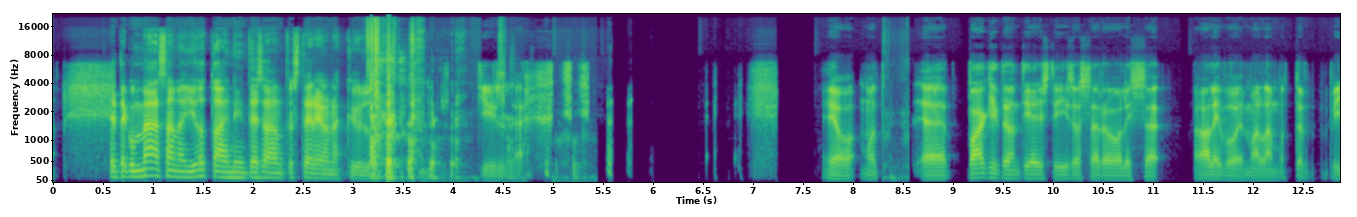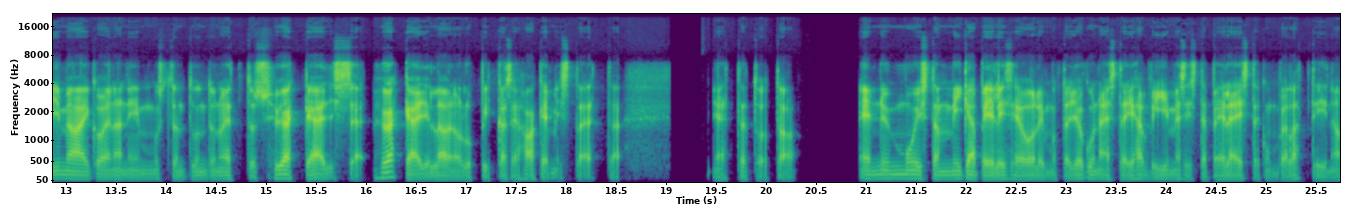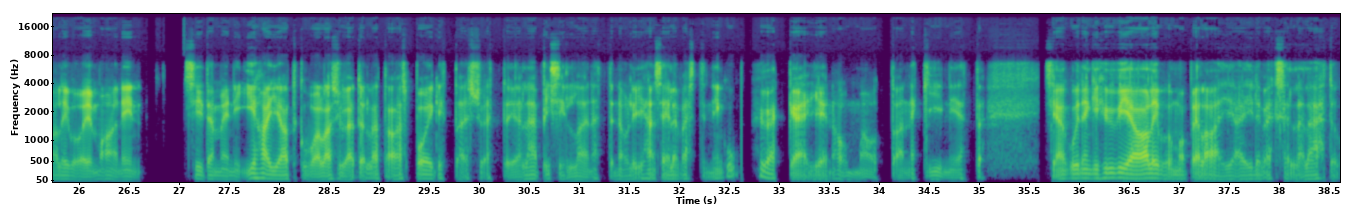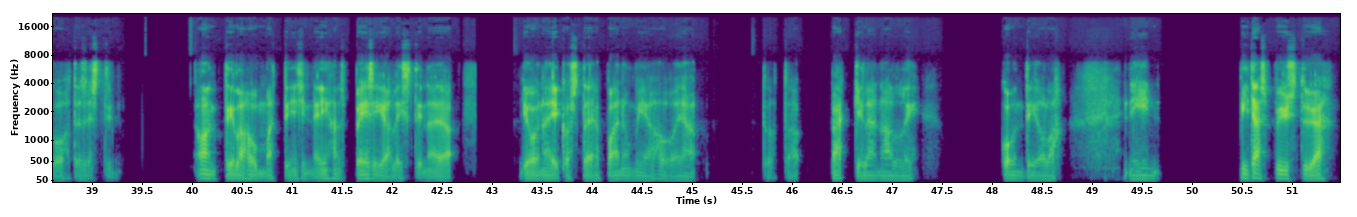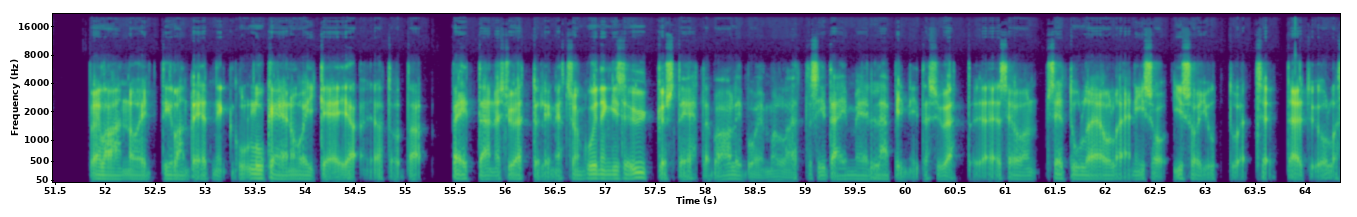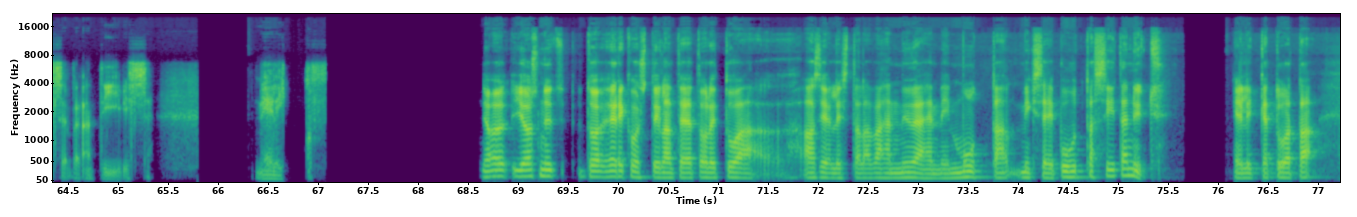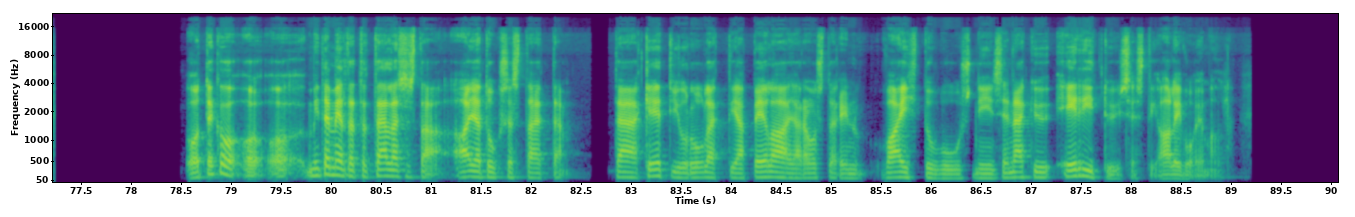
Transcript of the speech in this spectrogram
Että kun mä sanon jotain, niin te sanotte stereona kyllä. Kyllä. Joo, mutta äh, pakit on tietysti isossa roolissa alivoimalla, mutta viime aikoina niin musta on tuntunut, että tuossa hyökkääjissä, hyökkääjillä on ollut pikkasen hakemista, että, että tota, en nyt muista mikä peli se oli, mutta joku näistä ihan viimeisistä peleistä, kun pelattiin alivoimaa, niin siitä meni ihan jatkuvalla syötöllä taas poikittaissyöttöjä läpi sillä että ne oli ihan selvästi niin kuin hyökkääjien homma ottaa ne kiinni, että siellä on kuitenkin hyviä alivoimapelaajia Ilveksellä lähtökohtaisesti. Anttila hommattiin sinne ihan spesialistina ja Joona Ikosta ja Panumiaho ja tota, Päkkilän Alli, Kontiola, niin pitäisi pystyä pelaamaan noin tilanteet niin kuin lukeen oikein ja, ja tota, peittää ne syöttölinjat. Se on kuitenkin se ykköstehtävä alivoimalla, että sitä ei mene läpi niitä syöttöjä ja se, on, se tulee olemaan iso, iso juttu, että se täytyy olla sen verran tiivissä nelikko. No, jos nyt tuo erikoistilanteet oli tuo asialistalla vähän myöhemmin, mutta miksei puhutta siitä nyt? Eli tuota, Oletteko, o, o, mitä mieltä että tällaisesta ajatuksesta, että tämä ketjuruletti ja pelaajarosterin vaihtuvuus, niin se näkyy erityisesti alivoimalla?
